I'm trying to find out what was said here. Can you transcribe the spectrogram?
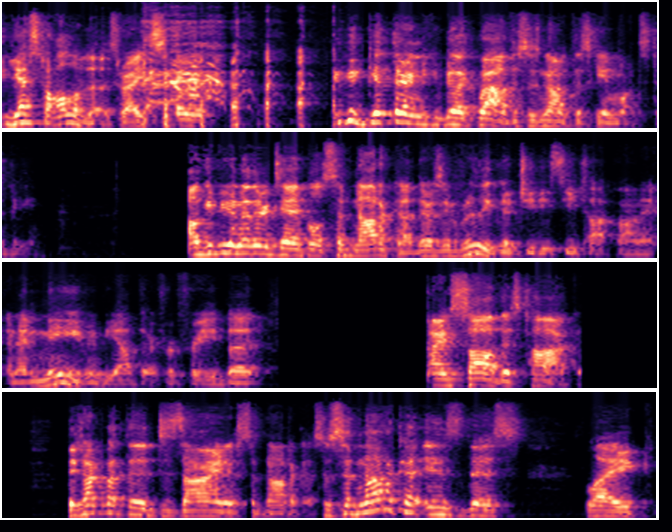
Yes to all of those, right? So you could get there and you could be like, wow, this is not what this game wants to be. I'll give you another example Subnautica. There's a really good GDC talk on it, and I may even be out there for free, but I saw this talk. They talk about the design of Subnautica. So Subnautica is this like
